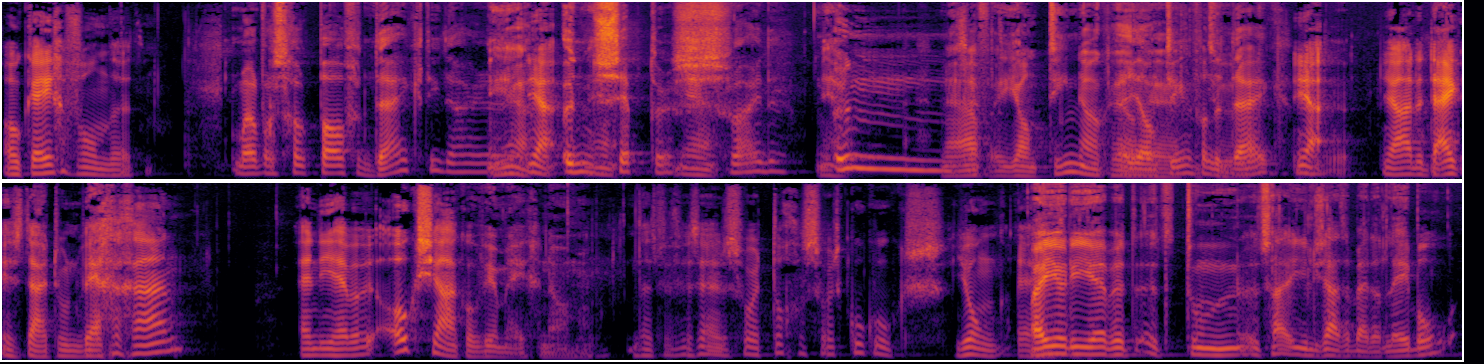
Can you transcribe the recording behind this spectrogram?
okay gevonden. Maar was het ook Paul van Dijk die daar uh, ja. Ja. een scepter ja. zwaaide? Ja. Een... Ja, Jan Tien ook heel Jan Tien van de. Dijk. Ja. ja, de Dijk is daar toen weggegaan. En die hebben ook Chaco weer meegenomen. Dat we zijn een soort, toch een soort koekoeksjong. Maar jullie hebben het, het toen, het, jullie zaten bij dat label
